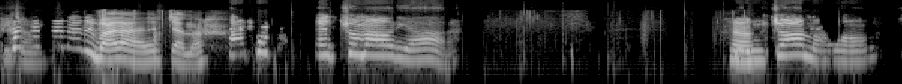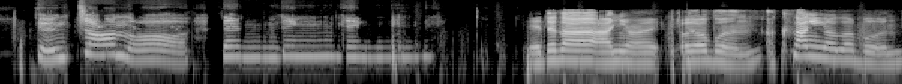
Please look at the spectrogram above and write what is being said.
뜻이잖아 나도 말안 했잖아. 태초마을이야 어. 괜찮아 괜찮아 땡땡땡 얘들아, 아니야, 여러분. 아, 크랑이 여러분.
